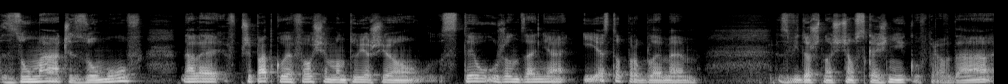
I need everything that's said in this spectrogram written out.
Zooma czy Zoomów, no ale w przypadku F8 montujesz ją z tyłu urządzenia i jest to problemem z widocznością wskaźników, prawda?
